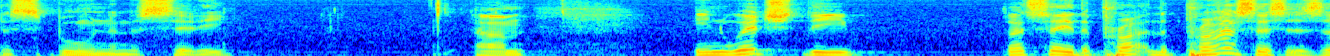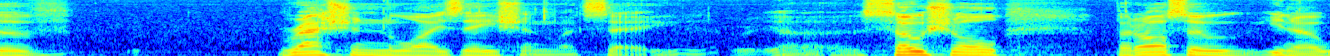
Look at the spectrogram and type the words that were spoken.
the spoon and the city, um, in which the, let's say, the, pro- the processes of rationalization, let's say, uh, social, but also, you know,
